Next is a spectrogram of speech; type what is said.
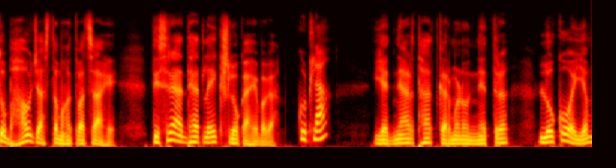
तो भाव जास्त महत्त्वाचा आहे. तिसऱ्या अध्यायातला एक श्लोक आहे बघा. कुठला? यज्ञार्थात कर्मणोन्यत्र लोकोऽयम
